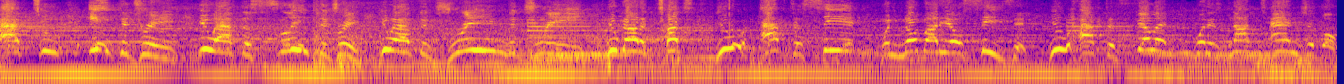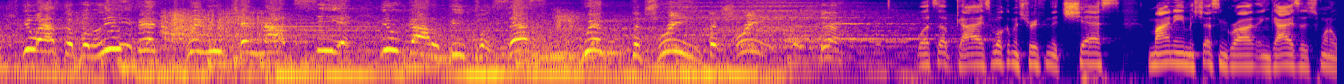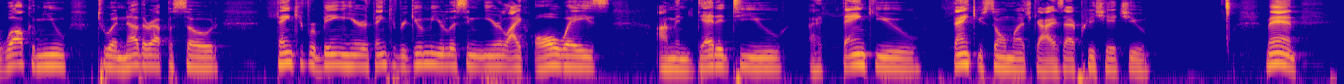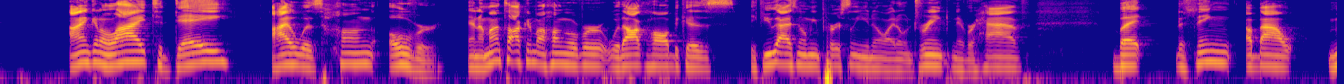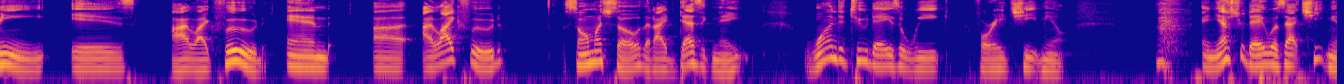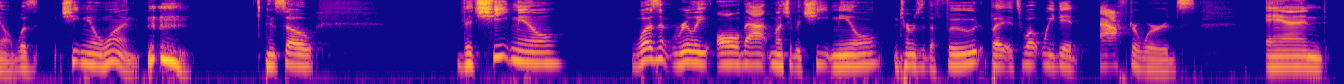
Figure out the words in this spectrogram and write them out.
have to eat the dream. You have to sleep the dream. You have to dream the dream. You got to touch. You have to see it when nobody else sees it. You have to feel it when it's not tangible. You have to believe it when you cannot see it. You got to be possessed with the dream. The dream. Yeah. What's up, guys? Welcome to Straight from the Chest. My name is Justin Groth, and guys, I just want to welcome you to another episode. Thank you for being here. Thank you for giving me your listening ear, like always. I'm indebted to you. I thank you. Thank you so much, guys. I appreciate you. Man, I ain't gonna lie. Today, I was hung over, and I'm not talking about hungover with alcohol because if you guys know me personally, you know I don't drink, never have. But the thing about me is I like food, and uh, I like food so much so that I designate one to two days a week for a cheat meal. And yesterday was that cheat meal, was cheat meal one. and so the cheat meal wasn't really all that much of a cheat meal in terms of the food, but it's what we did afterwards. And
